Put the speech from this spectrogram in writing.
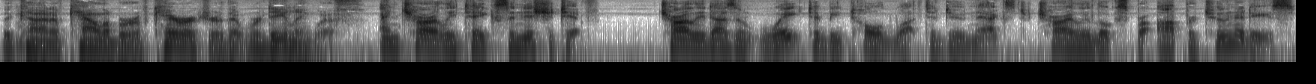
the kind of caliber of character that we're dealing with. And Charlie takes initiative. Charlie doesn't wait to be told what to do next. Charlie looks for opportunities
